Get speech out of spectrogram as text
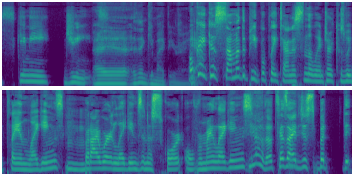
skinny jeans. I, I think you might be right. Okay, because some of the people play tennis in the winter because we play in leggings, but I wear leggings and a skirt over my leggings. Mm-hmm. Yeah, that's because I just. But th-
